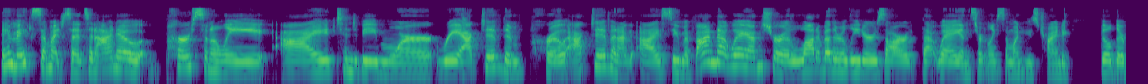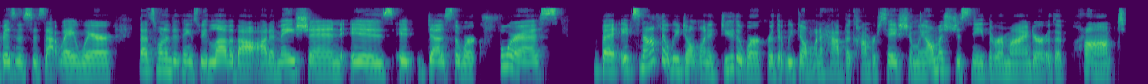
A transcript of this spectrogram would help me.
It makes so much sense. And I know personally, I tend to be more reactive than proactive. And I, I, assume if I'm that way, I'm sure a lot of other leaders are that way. And certainly someone who's trying to build their businesses that way, where that's one of the things we love about automation is it does the work for us. But it's not that we don't want to do the work or that we don't want to have the conversation. We almost just need the reminder or the prompt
